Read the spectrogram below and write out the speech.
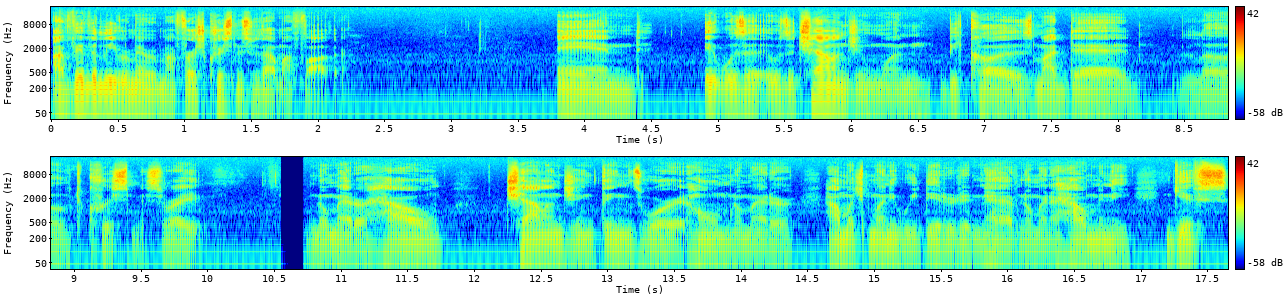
I vividly remember my first Christmas without my father. And it was a it was a challenging one because my dad loved Christmas, right? No matter how challenging things were at home, no matter how much money we did or didn't have, no matter how many gifts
